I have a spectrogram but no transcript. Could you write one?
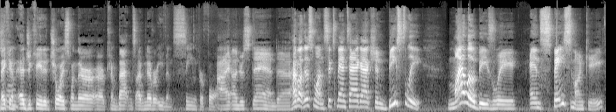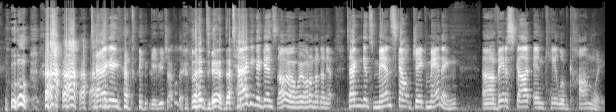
make an educated choice when there are, combatants I've never even seen perform. I understand. Uh, how about this one? Six man tag action Beastly, Milo Beasley, and Space Monkey tagging. gave you a chuckle there. that did. That, Tagging against. Oh, wait, hold on, not done yet. Tagging against Man Scout Jake Manning, uh, Veda Scott, and Caleb Conley.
